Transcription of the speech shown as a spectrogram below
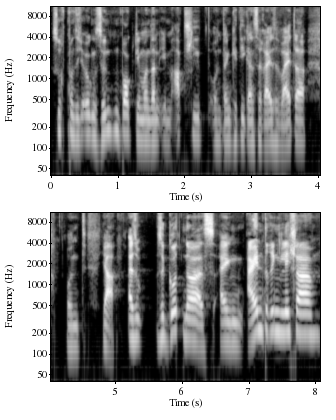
sucht man sich irgendeinen Sündenbock, den man dann eben abschiebt und dann geht die ganze Reise weiter. Und ja, also The Good Nurse, ein eindringlicher,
